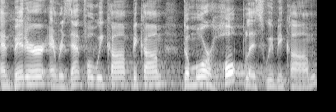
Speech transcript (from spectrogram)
and bitter and resentful we come, become, the more hopeless we become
